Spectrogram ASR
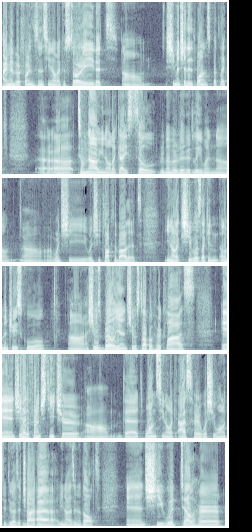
I remember, for instance, you know, like a story that um, she mentioned it once, but like uh, uh, till now, you know, like I still remember vividly when uh, uh, when she when she talked about it. You know, like she was like in elementary school. Uh, she was brilliant. She was top of her class, and she had a French teacher um, that once, you know, like asked her what she wanted to do as a child, uh, you know, as an adult, and she would tell her.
